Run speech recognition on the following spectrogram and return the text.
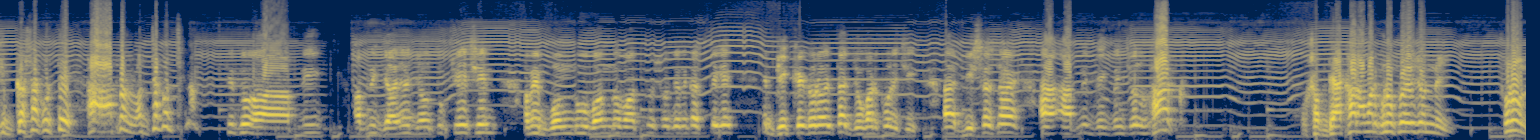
জিজ্ঞাসা করতে আপনার লজ্জা করছে না? কিন্তু আপনি আপনি যা যা যৌতুক চেয়েছেন আমি বন্ধু বান্ধব আত্মীয় স্বজনের কাছ থেকে ভিক্ষে করে তা জোগাড় করেছি। আর বিশ্বাস নয় আপনি দেখবেন চলুন থাক! ওসব দেখার আমার কোনো প্রয়োজন নেই। শুনুন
